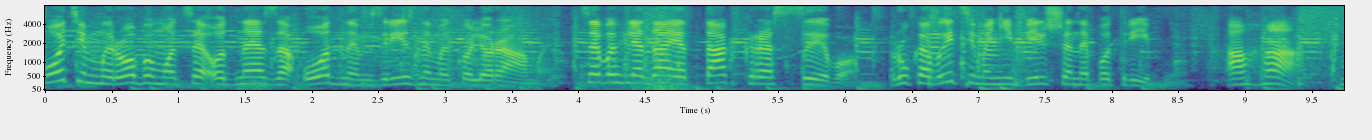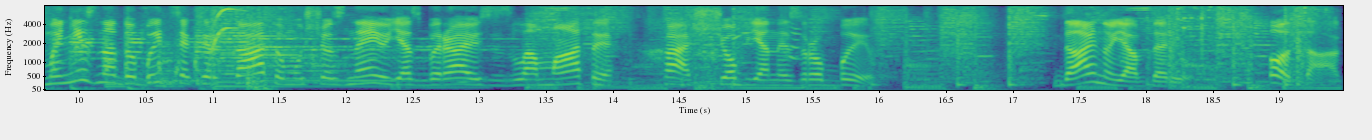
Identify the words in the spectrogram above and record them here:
Потім ми робимо це одне за одним з різними кольорами. Це виглядає так красиво. Рукавиці мені більше не потрібні. Ага, мені знадобиться кирка, тому що з нею я збираюсь зламати. Ха, що б я не зробив. Дай но я вдарю. Отак.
